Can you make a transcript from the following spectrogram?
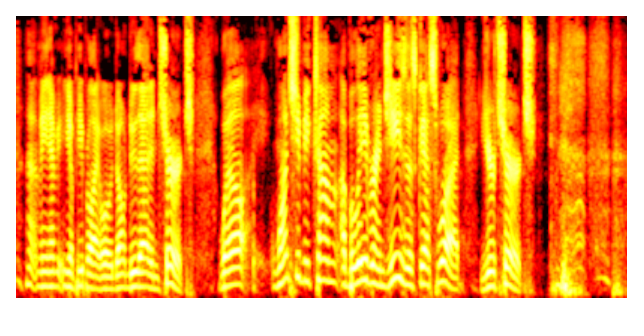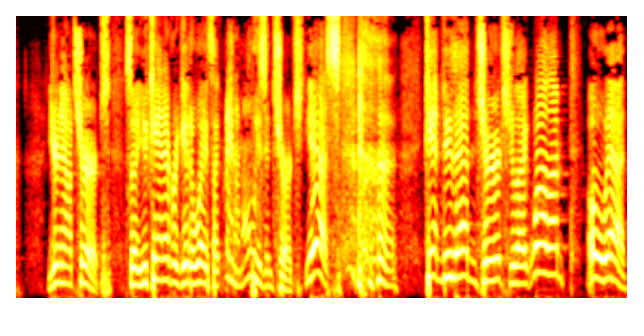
I mean, you, you know, people are like, well, don't do that in church. Well, once you become a believer in Jesus, guess what? You're church. You're now church. So you can't ever get away. It's like, man, I'm always in church. Yes. can't do that in church. You're like, well, I'm, oh man,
